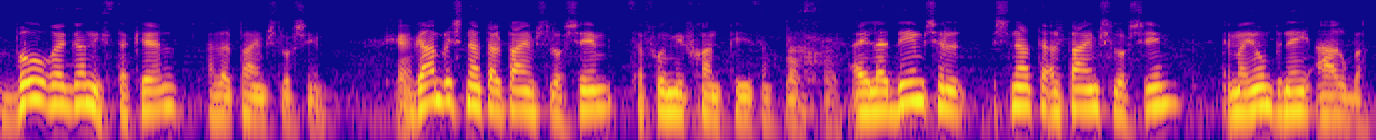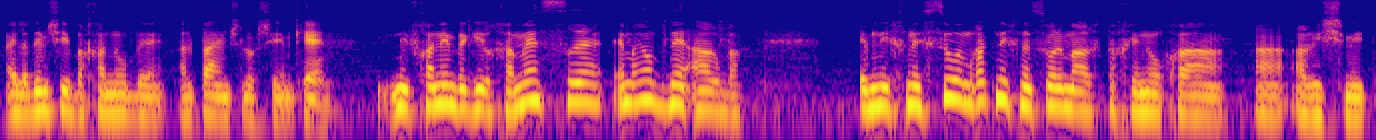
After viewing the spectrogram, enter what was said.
בואו רגע נסתכל על 2030. כן. גם בשנת 2030 צפוי מבחן פיזה. נכון. הילדים של שנת 2030 הם היום בני 4, הילדים שייבחנו ב-2030. כן. נבחנים בגיל 15, הם היום בני 4. הם נכנסו, הם רק נכנסו למערכת החינוך הרשמית.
